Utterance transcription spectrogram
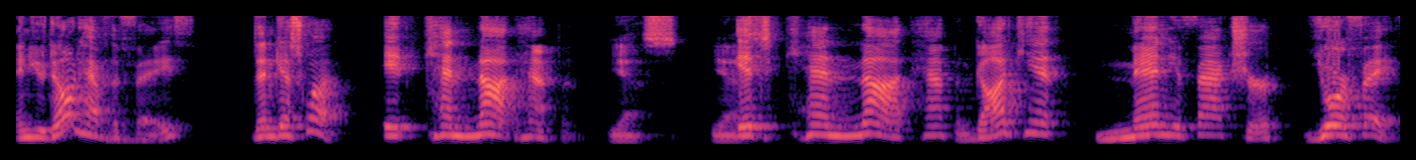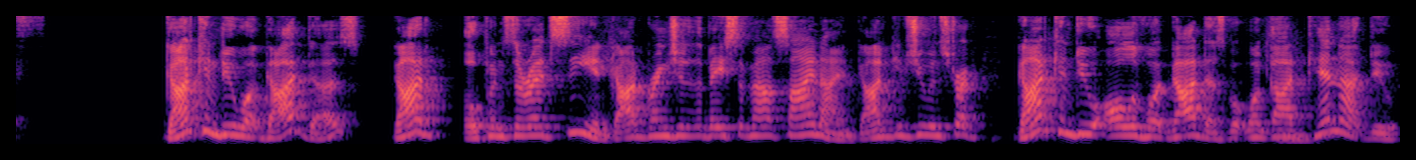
and you don't have the faith, then guess what? It cannot happen. Yes. Yes. It cannot happen. God can't manufacture your faith. God can do what God does. God opens the Red Sea and God brings you to the base of Mount Sinai and God gives you instruction. God can do all of what God does, but what God cannot do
